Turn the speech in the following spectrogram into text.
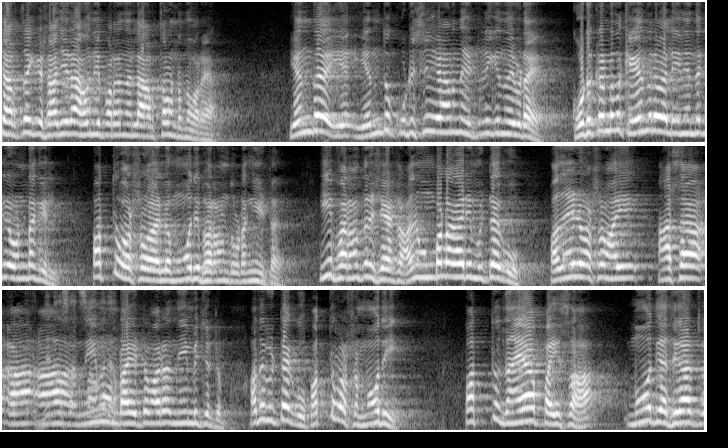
ചർച്ചയ്ക്ക് ഷാജി ഈ പറയുന്ന നല്ല അർത്ഥമുണ്ടെന്ന് പറയാം. എന്ത് എന്ത് കുടിശ്ശികയാണെന്ന് ഇട്ടിരിക്കുന്നത് ഇവിടെ? കൊടുക്കേണ്ടത് കേന്ദ്രമല്ല ഇനി എന്തെങ്കിലും ഉണ്ടെങ്കിൽ? പത്ത് വർഷമായല്ലോ മോദി ഭരണം തുടങ്ങിയിട്ട്. ഈ ഭരണത്തിന് ശേഷം അതിന് മുമ്പുള്ള കാര്യം വിട്ടേക്കൂ. പതിനേഴ് വർഷമായി ആശ നിയമം ഉണ്ടായിട്ടും അവരെ നിയമിച്ചിട്ടും. അത് വിട്ടേക്കൂ. പത്ത് വർഷം. മോദി. പത്ത് നയാ പൈസ മോദി അധികാരത്തിൽ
